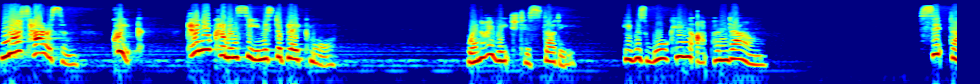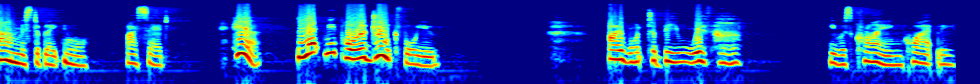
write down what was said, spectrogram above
Nurse Harrison, quick! Can you come and see Mr. Blakemore? When I reached his study, he was walking up and down. Sit down, Mr. Blakemore, I said. Here, let me pour a drink for you. I want to be with her. He was crying quietly.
